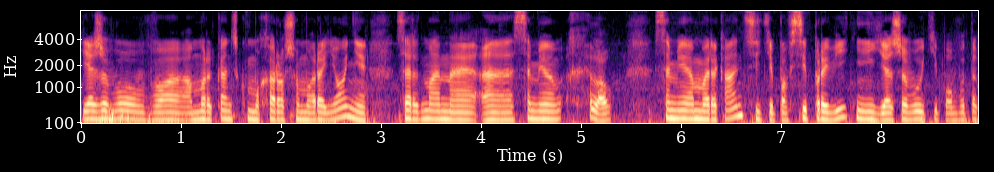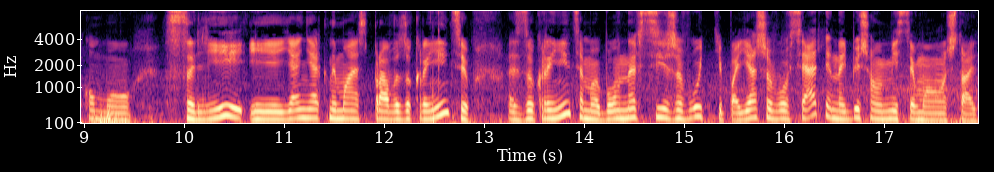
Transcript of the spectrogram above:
Я живу в американському хорошому районі. Серед мене е, самі hello, самі американці, типа, всі привітні. Я живу, типа, в такому селі, і я ніяк не маю справи з українців з українцями, бо вони всі живуть. Типа, я живу в Сіатлі, найбільшому місті в моєму штаті,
